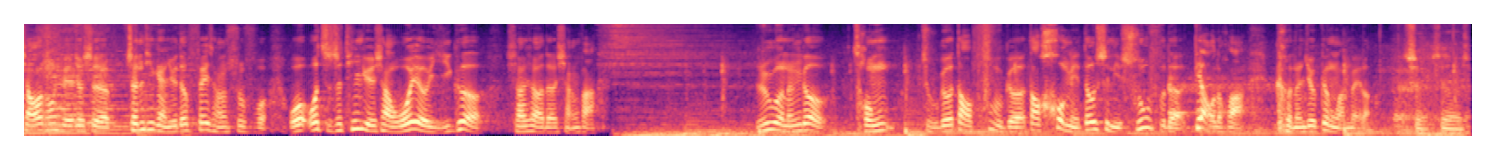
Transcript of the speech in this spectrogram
小欧同学就是整体感觉都非常舒服。我我只是听觉上，我有一个小小的想法，如果能够从主歌到副歌到后面都是你舒服的调的话，可能就更完美了。是是是。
